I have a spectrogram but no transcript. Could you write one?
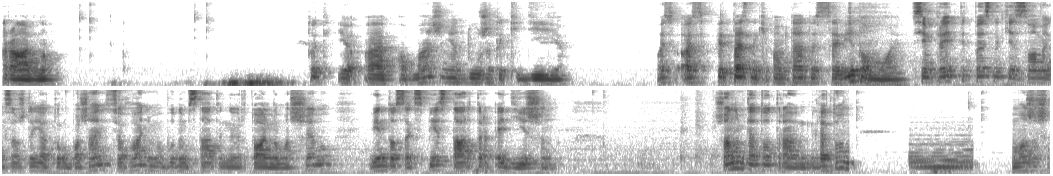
Реально. Тут і е, обмеження дуже такі діє. Ось ось підписники, пам'ятаєте це відео моє? Всім привіт, підписники! З вами, як завжди, я Турбожань. Сьогодні ми будемо стати на віртуальну машину Windows XP Starter Edition. Що нам для того треба? Для того можеш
